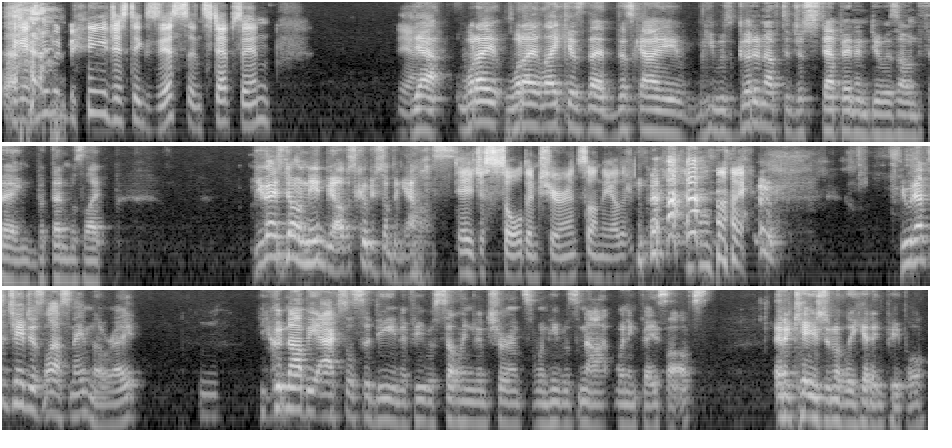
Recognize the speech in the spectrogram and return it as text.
like a human being, just exists and steps in. Yeah, Yeah, what I what I like is that this guy he was good enough to just step in and do his own thing, but then was like, "You guys don't need me. I'll just go do something else." he just sold insurance on the other. he would have to change his last name though, right? Hmm. He could not be Axel Sedin if he was selling insurance when he was not winning faceoffs and occasionally hitting people.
